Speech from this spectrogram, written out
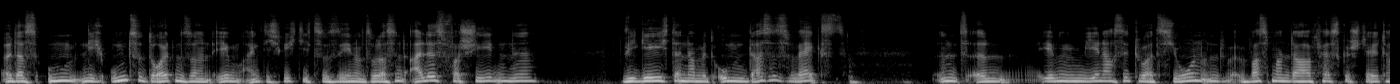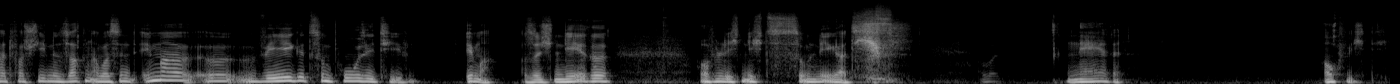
das um, nicht umzudeuten, sondern eben eigentlich richtig zu sehen und so. Das sind alles verschiedene, wie gehe ich denn damit um, dass es wächst? Und äh, eben je nach Situation und was man da festgestellt hat, verschiedene Sachen, aber es sind immer äh, Wege zum Positiven. Immer. Also ich nähere hoffentlich nichts zum Negativen. Nähren. Auch wichtig.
